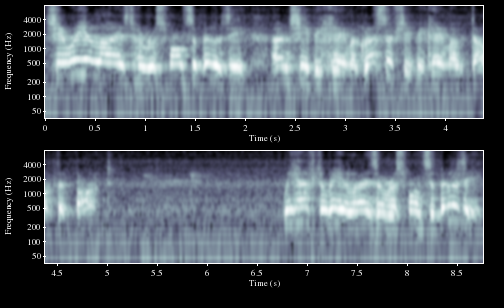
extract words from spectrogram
She realized her responsibility and she became aggressive. She became a dog that barked. We have to realize our responsibility.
